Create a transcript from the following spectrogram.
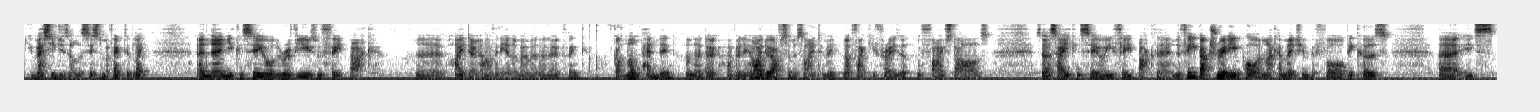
your messages on the system effectively, and then you can see all the reviews and feedback. Uh, I don't have any at the moment, I don't think got none pending and I don't have any. Oh, I do have some assigned to me. Oh, thank you, Fraser, five stars. So that's how you can see all your feedback there. And the feedback's really important, like I mentioned before, because uh, it's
